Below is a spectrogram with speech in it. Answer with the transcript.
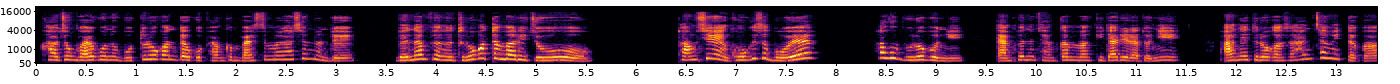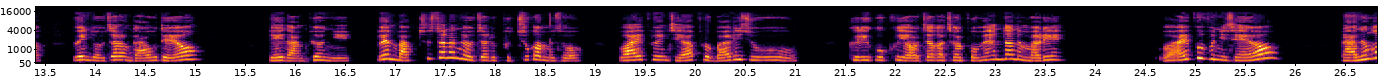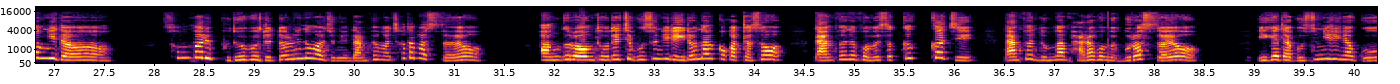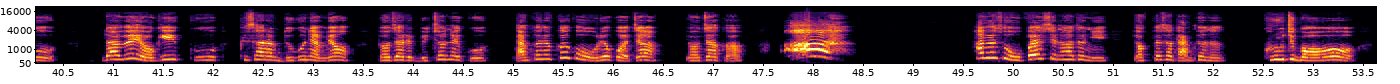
가족 말고는 못 들어간다고 방금 말씀을 하셨는데 내 남편은 들어갔단 말이죠. 당신 거기서 뭐해? 하고 물어보니 남편은 잠깐만 기다리라더니 안에 들어가서 한참 있다가 웬 여자랑 나오대요? 내 남편이 웬 막 출산한 여자를 부추가면서 와이프인 제 앞으로 말이죠. 그리고 그 여자가 절 보며 한다는 말이 와이프분이세요? 라는 겁니다. 손발이 부들부들 떨리는 와중에 남편만 쳐다봤어요. 안 그럼 도대체 무슨 일이 일어날 것 같아서 남편을 보면서 끝까지 남편 눈만 바라보며 물었어요. 이게 다 무슨 일이냐고. 나 왜 여기 있고 그 사람 누구냐며 여자를 밀쳐내고 남편을 끌고 오려고 하자 여자가 아! 하면서 오바이신을 하더니 옆에서 남편은 그러지 마.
